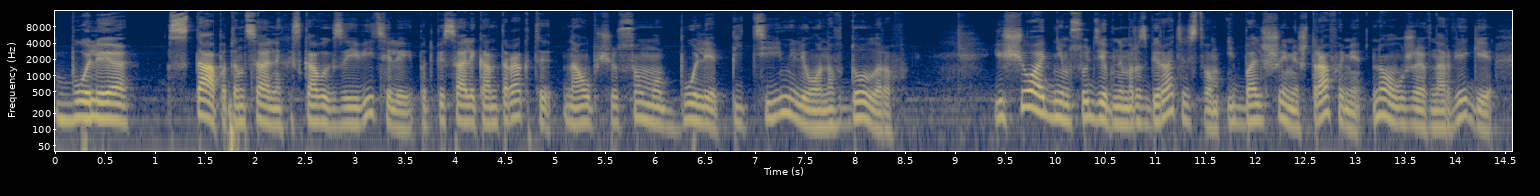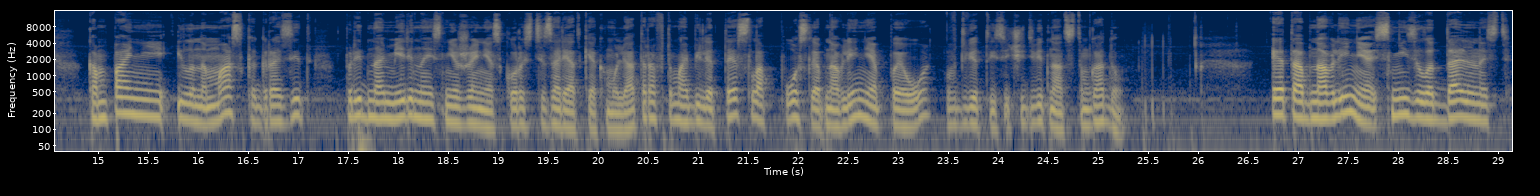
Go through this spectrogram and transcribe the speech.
Более 100 потенциальных исковых заявителей подписали контракты на общую сумму более 5 миллионов долларов. Еще одним судебным разбирательством и большими штрафами, но уже в Норвегии, компании Илона Маска грозит преднамеренное снижение скорости зарядки аккумулятора автомобиля Tesla после обновления ПО в 2019 году. Это обновление снизило дальность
